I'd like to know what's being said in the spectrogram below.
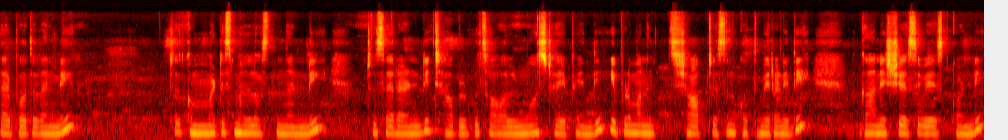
సరిపోతుందండి. కమ్మటి స్మెల్ వస్తుందండి. చూసారండి చేపల పులుసు ఆల్మోస్ట్ అయిపోయింది. ఇప్పుడు మనం షాప్ చేసిన కొత్తిమీర అనేది గార్నిష్ చేసి వేసుకోండి.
